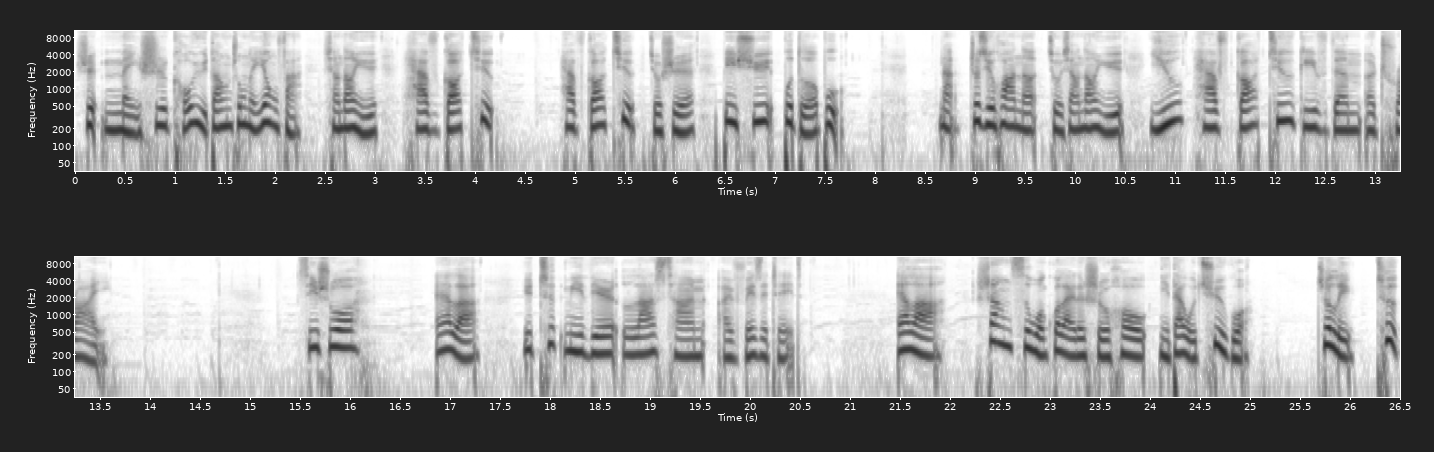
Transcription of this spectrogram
是美式口语当中的用法，相当于 have got to。have got to 就是必须、不得不。那这句话呢，就相当于 You have got to give them a try。C 说，Ella。You took me there last time I visited. Ella，上次我过来的时候，你带我去过。这里 took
